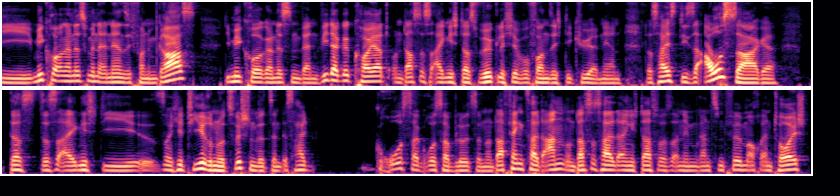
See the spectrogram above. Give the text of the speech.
die Mikroorganismen ernähren sich von dem Gras, die Mikroorganismen werden wiedergekäuert und das ist eigentlich das Wirkliche, wovon sich die Kühe ernähren. Das heißt, diese Aussage, dass, dass eigentlich die solche Tiere nur Zwischenwirt sind, ist halt großer, großer Blödsinn. Und da fängt es halt an und das ist halt eigentlich das, was an dem ganzen Film auch enttäuscht,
